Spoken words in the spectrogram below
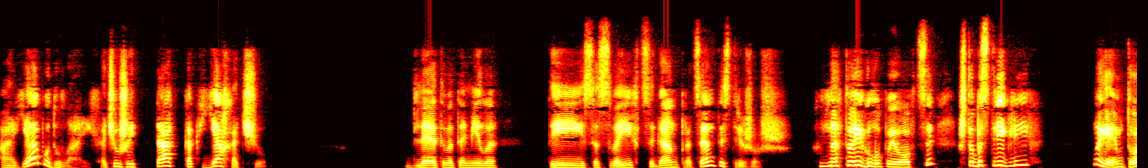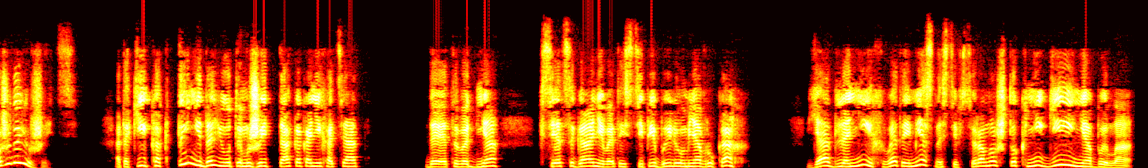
А я буду лай, хочу жить так, как я хочу. Для этого, Томила, ты со своих цыган проценты стрижешь. На то и глупые овцы, чтобы стригли их. Но я им тоже даю жить. А такие, как ты, не дают им жить так, как они хотят. До этого дня все цыгане в этой степи были у меня в руках. Я для них в этой местности все равно, что княгиня была,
